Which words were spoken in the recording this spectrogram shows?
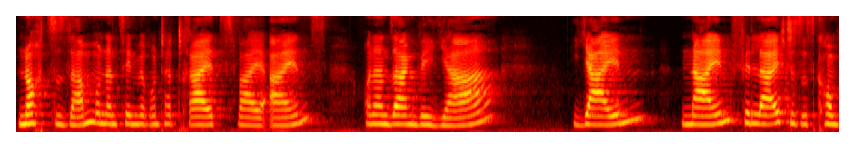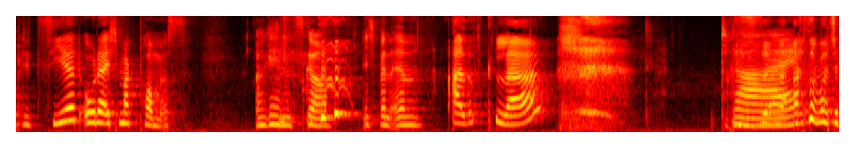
noch zusammen? Und dann zählen wir runter 3, 2, 1 und dann sagen wir ja, jein, nein, vielleicht ist es kompliziert oder ich mag Pommes. Okay, let's go. Ich bin in Alles klar? drei. Achso, warte.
